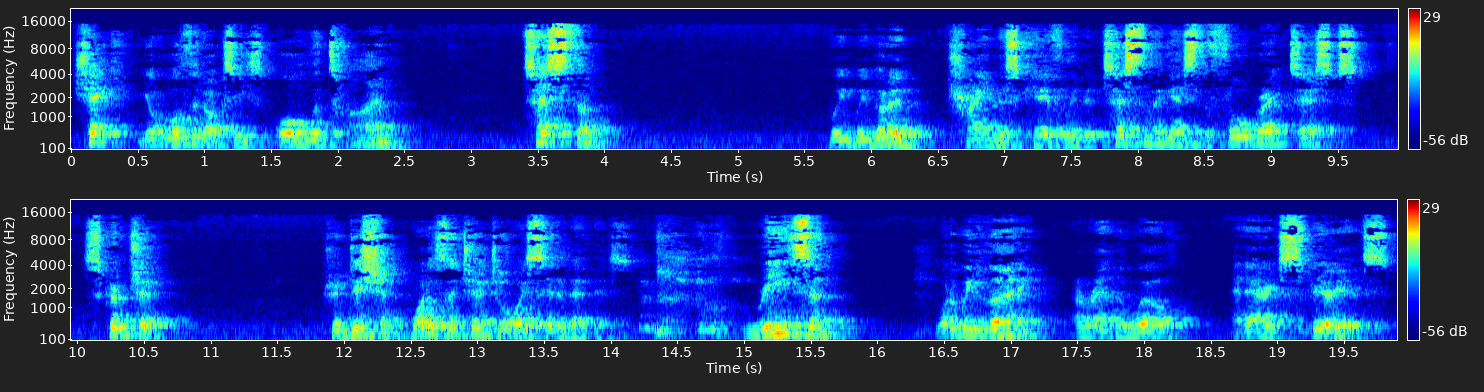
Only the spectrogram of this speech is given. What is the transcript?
check your orthodoxies all the time. Test them. We, we've got to train this carefully, but test them against the four great tests Scripture, tradition. What has the church always said about this? Reason. What are we learning around the world and our experience?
